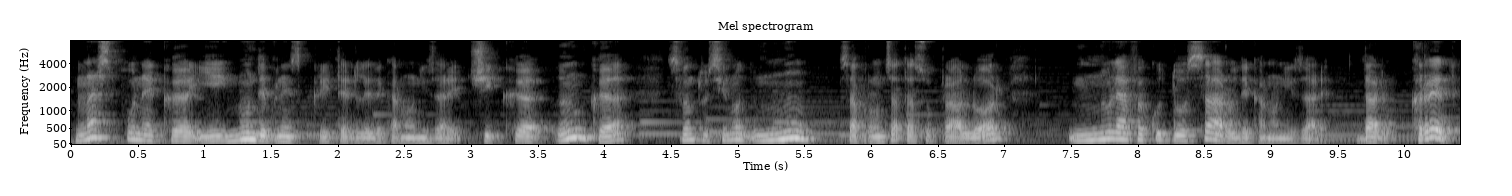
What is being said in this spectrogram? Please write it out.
n-aș spune că ei nu îndeplinesc criteriile de canonizare, ci că încă Sfântul Sinod nu s-a pronunțat asupra lor, nu le-a făcut dosarul de canonizare. Dar cred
